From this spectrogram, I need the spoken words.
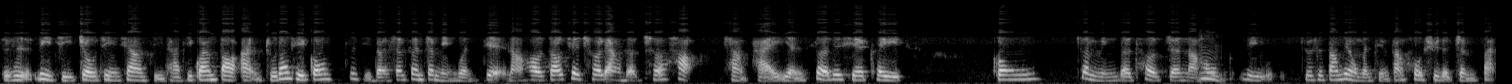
就是立即就近向警察机关报案，主动提供自己的身份证明文件，然后遭窃车辆的车号、厂牌、颜色这些可以供证明的特征，然后例如就是方便我们警方后续的侦办。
